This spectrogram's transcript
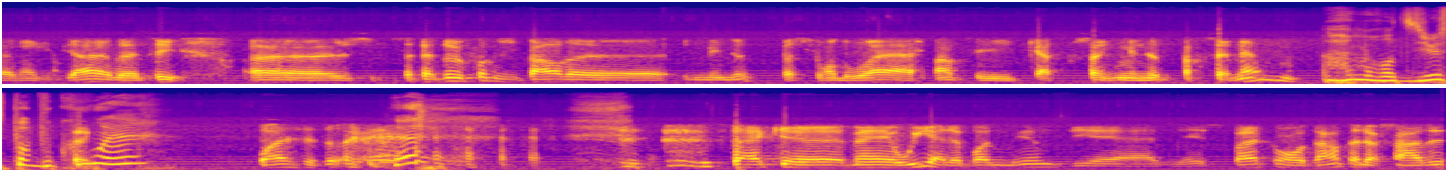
euh, Marie-Pierre. Ben, euh, ça fait deux fois que je parle euh, une minute parce qu'on doit, je pense, c'est quatre ou cinq minutes par semaine. Oh mon Dieu, c'est pas beaucoup, hein? Ouais, c'est ça. fait que, ben oui, elle a bonne mine, puis elle, elle est super contente. Elle a changé,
